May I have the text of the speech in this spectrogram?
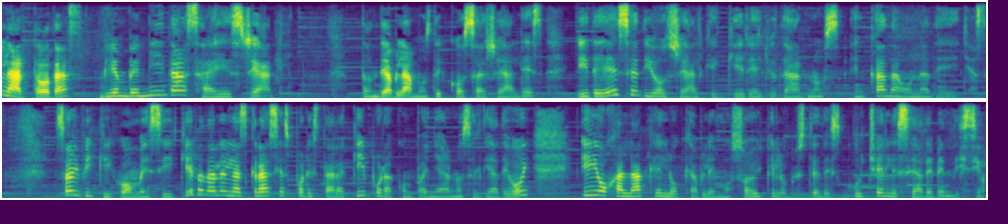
Hola a todas, bienvenidas a Es Real, donde hablamos de cosas reales y de ese Dios real que quiere ayudarnos en cada una de ellas. Soy Vicky Gómez y quiero darle las gracias por estar aquí, por acompañarnos el día de hoy y ojalá que lo que hablemos hoy, que lo que usted escuche, le sea de bendición.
